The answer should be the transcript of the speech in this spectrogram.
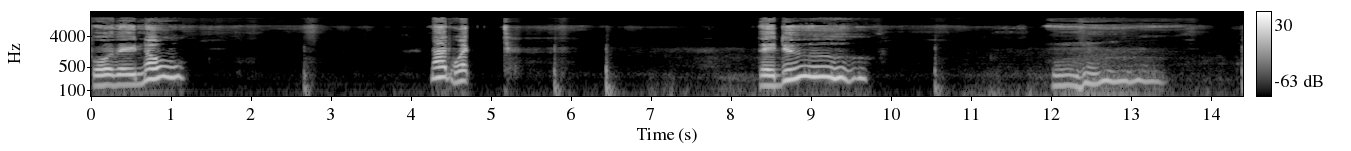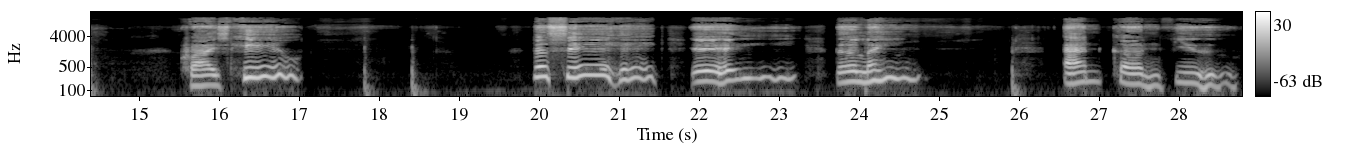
For they know not what they do. Mm-hmm. Christ healed the sick, the lame, and confused,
